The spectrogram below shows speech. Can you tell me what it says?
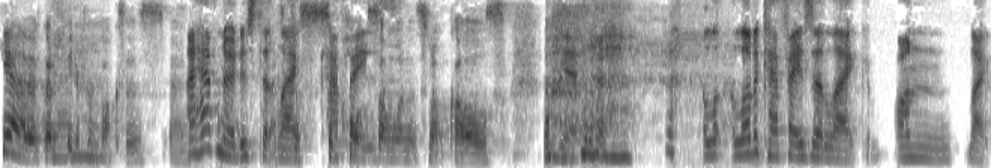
Yeah, they've got a few different boxes. And i have noticed that like to support cafes someone that's not Coles. yeah a, lo- a lot of cafes are like on like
